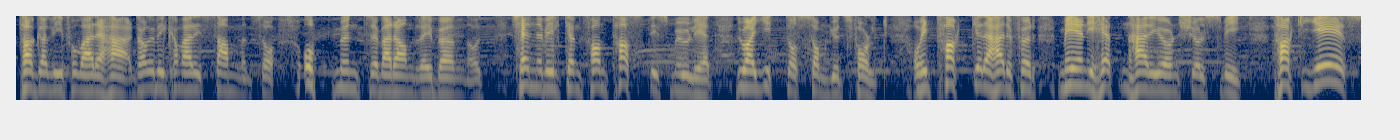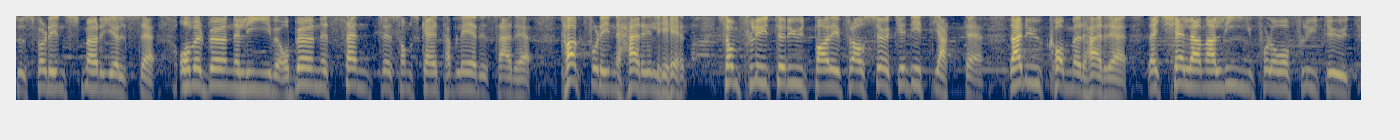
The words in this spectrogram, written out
Takk at vi får være her. Takk at vi kan være sammen og oppmuntre hverandre i bønn. og Kjenne hvilken fantastisk mulighet du har gitt oss som Guds folk. Og vi takker deg, Herre, for menigheten her i Ørnskjølsvik. Takk, Jesus, for din smørjelse over bønnelivet og bønnesenteret som skal etableres, Herre. Takk for din herlighet som flyter ut bare ifra å søke ditt hjerte. Der du kommer, Herre, der kjellene av liv får lov å flyte ut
